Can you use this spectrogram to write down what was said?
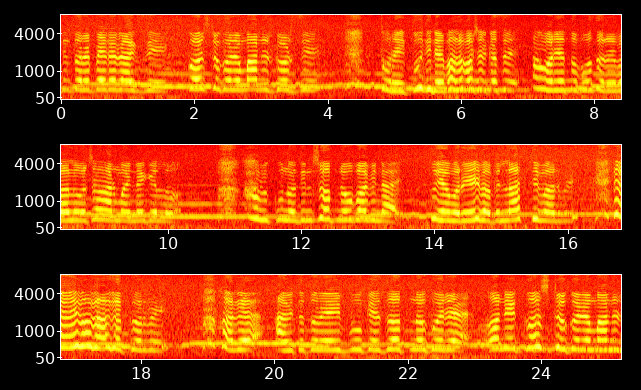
দিন তোরে পেটে রাখছি, কষ্ট করে মানুষ করছি। তোর এই দুদিনের ভালোবাসার কাছে আমার এত বছরের ভালোবাসা হার মাইনা গেল। আমি কোনোদিন স্বপ্নও ভাবি নাই, তুই আমার এইভাবে লাথি মারবি, এইভাবে আঘাত করবি। আমি তো তোর এই বুকে যত্ন করে অনেক কষ্ট করে মানুষ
